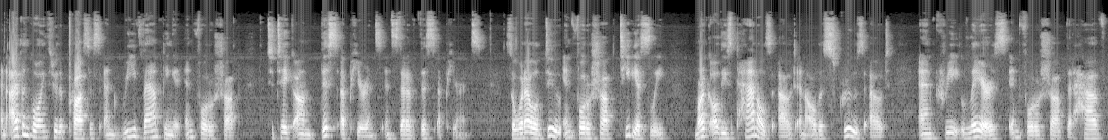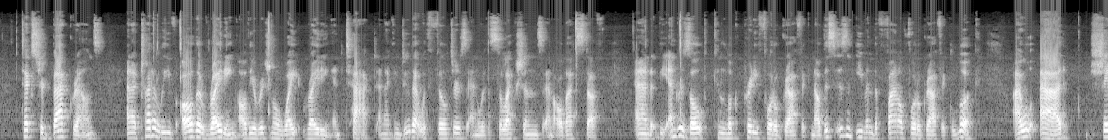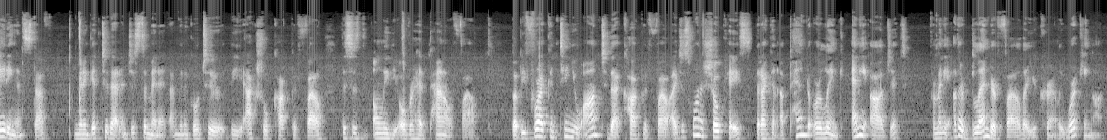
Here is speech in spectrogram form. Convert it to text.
And I've been going through the process and revamping it in Photoshop to take on this appearance instead of this appearance. So what I will do in Photoshop tediously, mark all these panels out and all the screws out and create layers in Photoshop that have textured backgrounds and I try to leave all the writing, all the original white writing intact and I can do that with filters and with selections and all that stuff and the end result can look pretty photographic. Now this isn't even the final photographic look. I will add shading and stuff. I'm going to get to that in just a minute. I'm going to go to the actual cockpit file. This is only the overhead panel file. But before I continue on to that cockpit file, I just want to showcase that I can append or link any object from any other Blender file that you're currently working on.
